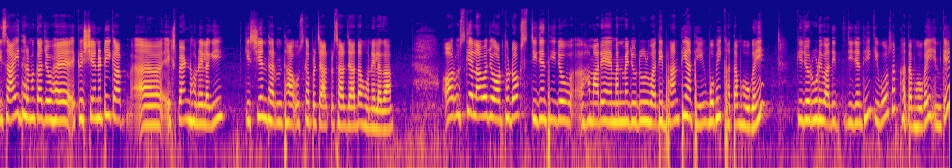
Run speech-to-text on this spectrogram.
ईसाई धर्म का जो है क्रिश्चियनिटी का एक्सपेंड होने लगी। क्रिश्चियन धर्म था, उसका प्रचार प्रसार ज़्यादा होने लगा। और उसके अलावा जो ऑर्थोडॉक्स चीज़ें थी, जो हमारे मन में जो रूढ़वादी भ्रांतियाँ थीं, वो भी ख़त्म हो गई। कि जो रूढ़वादी चीज़ें थी, कि वो सब ख़त्म हो गई, इनके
